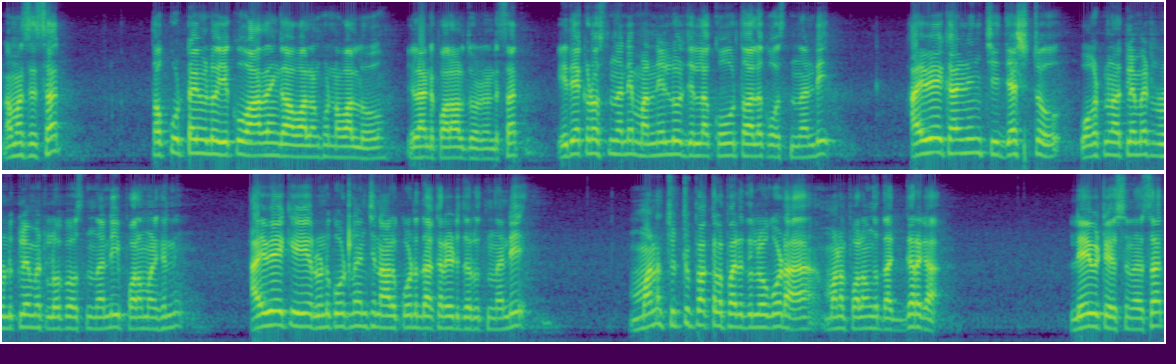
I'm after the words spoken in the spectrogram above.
నమస్తే సార్. తక్కువ టైంలో ఎక్కువ ఆదాయం కావాలనుకున్న వాళ్ళు ఇలాంటి పొలాలు చూడండి సార్. ఇది ఎక్కడ వస్తుందండి? మన నెల్లూరు జిల్లా కోవూరు తాలూకు వస్తుందండి. హైవే కాడి నుంచి జస్ట్ ఒకటిన్నర కిలోమీటర్ రెండు కిలోమీటర్ లోపే వస్తుందండి ఈ పొలం మనకి హైవేకి రెండు కోట్ల నుంచి నాలుగు కోట్ల దాకా రేటు జరుగుతుందండి. మన చుట్టుపక్కల పరిధిలో కూడా మన పొలంకు దగ్గరగా లేవిట్ వేస్తున్నారు సార్.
